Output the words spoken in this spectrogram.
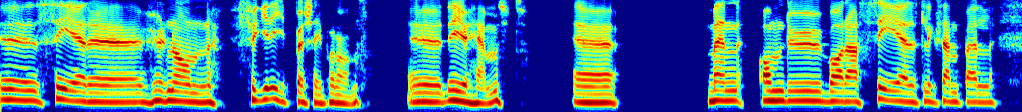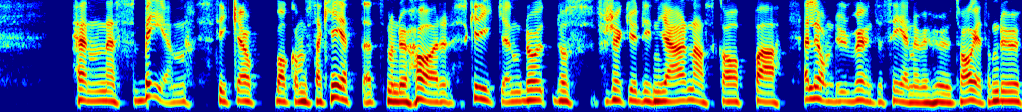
uh, ser uh, hur någon förgriper sig på någon. Uh, det är ju hemskt. men om du bara ser till exempel hennes ben sticka upp bakom staketet men du hör skriken, då, då försöker din hjärna skapa, eller om du behöver inte se henne överhuvudtaget, om du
